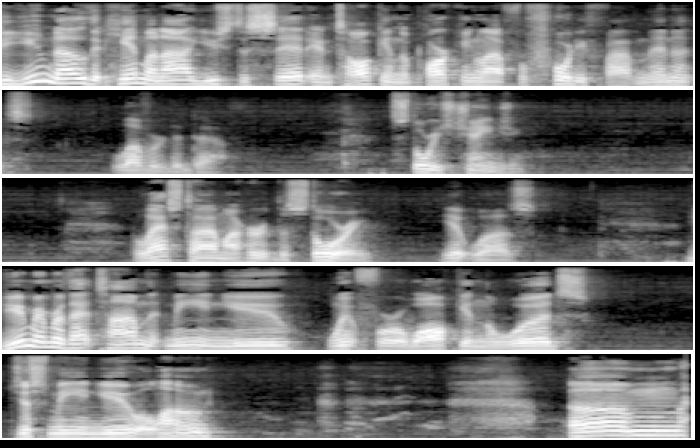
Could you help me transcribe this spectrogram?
do you know that him and I used to sit and talk in the parking lot for 45 minutes? Love her to death. The story's changing. The last time I heard the story, it was, do you remember that time that me and you went for a walk in the woods? Just me and you alone? Um,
